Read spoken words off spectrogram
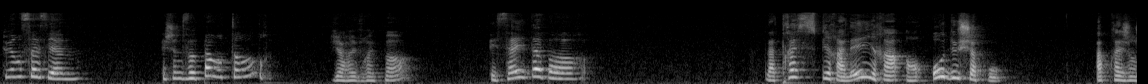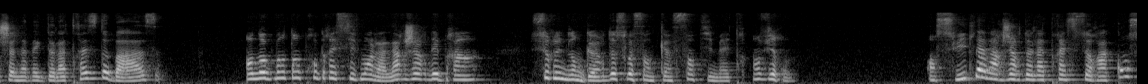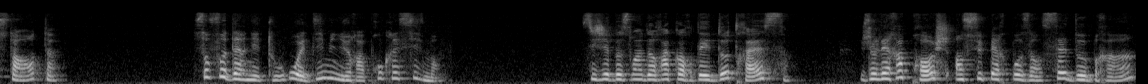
puis en seizième. Je ne veux pas entendre J'y arriverai pas. Essaye d'abord. La tresse spiralée ira en haut du chapeau. Après, j'enchaîne avec de la tresse de base, en augmentant progressivement la largeur des brins sur une longueur de 75 cm environ. Ensuite, la largeur de la tresse sera constante, sauf au dernier tour où elle diminuera progressivement. Si j'ai besoin de raccorder deux tresses, je les rapproche en superposant ces deux brins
